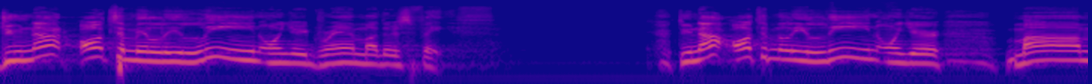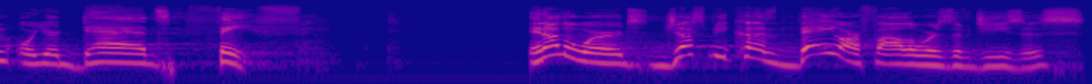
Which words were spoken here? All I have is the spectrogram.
do not ultimately lean on your grandmother's faith. Do not ultimately lean on your mom or your dad's faith. In other words, just because they are followers of Jesus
